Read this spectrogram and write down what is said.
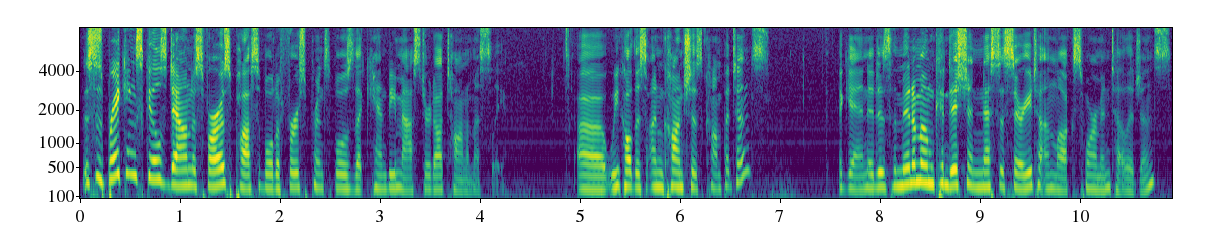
This is breaking skills down as far as possible to first principles that can be mastered autonomously. Uh, we call this unconscious competence. Again, it is the minimum condition necessary to unlock swarm intelligence.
